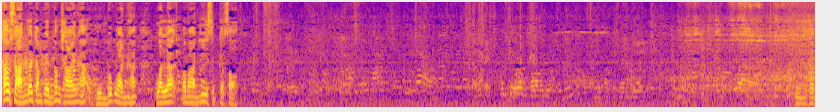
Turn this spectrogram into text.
ข้าวสารก็จำเป็นต้องใช้นะฮะหุงทุกวันนะฮะวันละประมาณ 20 กระสอบ นี่นะครับ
